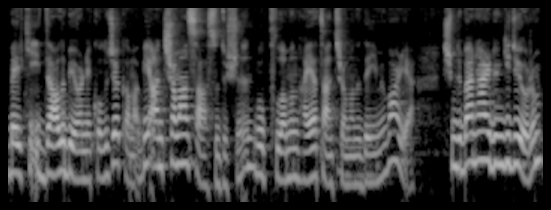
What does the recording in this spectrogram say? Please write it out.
belki iddialı bir örnek olacak ama bir antrenman sahası düşünün. Bu Plum'un hayat antrenmanı deyimi var ya. Şimdi ben her gün gidiyorum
